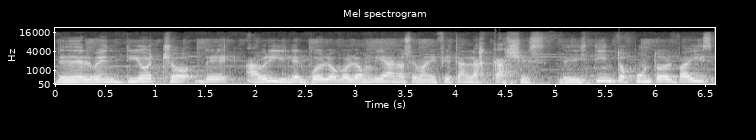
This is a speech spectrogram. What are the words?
Desde el 28 de abril el pueblo colombiano se manifiesta en las calles de distintos puntos del país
